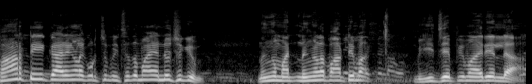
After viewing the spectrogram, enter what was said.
പാർട്ടി കാര്യങ്ങളെക്കുറിച്ച് വിശദമായി അന്വേഷിക്കും. നിങ്ങൾ നിങ്ങളെ പാർട്ടി ബി ജെ പി മാരിയല്ല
